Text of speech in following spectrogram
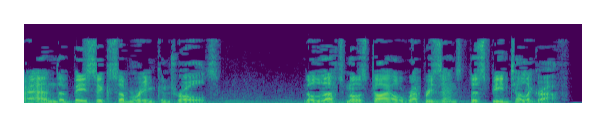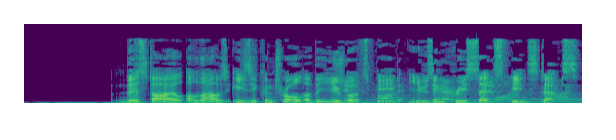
and the basic submarine controls. The leftmost dial represents the speed telegraph. This dial allows easy control of the U-boat speed using preset speed steps.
